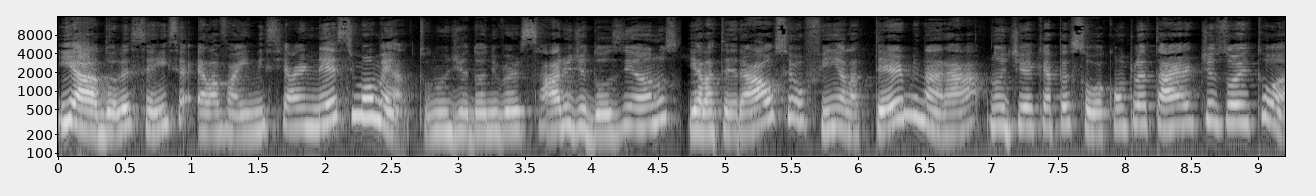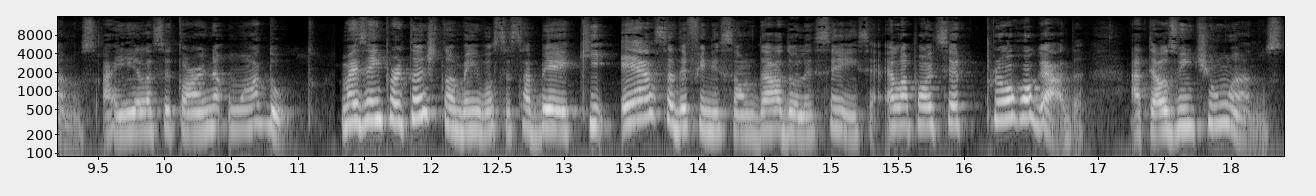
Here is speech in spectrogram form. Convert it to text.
E a adolescência, ela vai iniciar nesse momento, no dia do aniversário de 12 anos, e ela terá o seu fim, ela terminará no dia que a pessoa completar 18 anos. Aí ela se torna um adulto. Mas é importante também você saber que essa definição da adolescência, ela pode ser prorrogada até os 21 anos,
